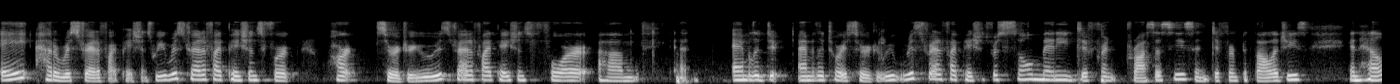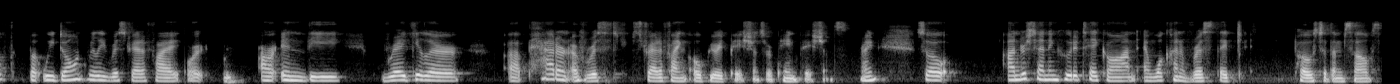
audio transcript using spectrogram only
A, how to risk stratify patients. We risk stratify patients for heart surgery, we risk stratify patients for um, ambulatory surgery. We risk stratify patients for so many different processes and different pathologies in health, but we don't really risk stratify or are in the regular uh, pattern of risk stratifying opioid patients or pain patients, right? So, understanding who to take on and what kind of risk they pose to themselves.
